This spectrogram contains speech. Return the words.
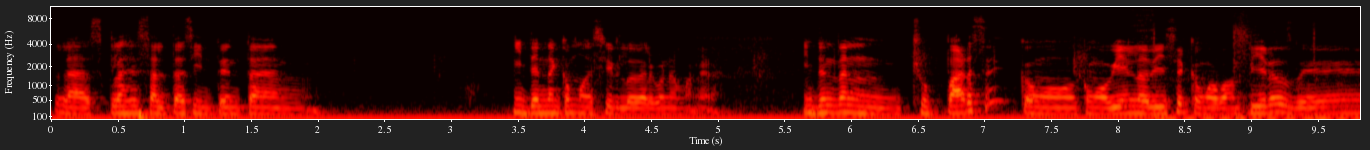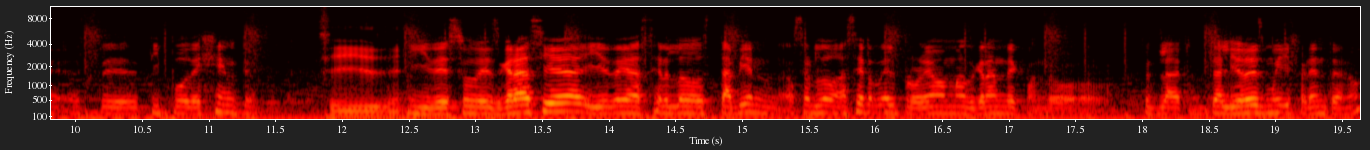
las clases altas intentan, intentan, ¿cómo decirlo de alguna manera? Intentan chuparse, como, como bien lo dice, como vampiros de este tipo de gente. Sí, sí. y de su desgracia y de hacerlo, está bien, hacerlo, hacer el problema más grande cuando pues, la realidad es muy diferente, ¿no?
